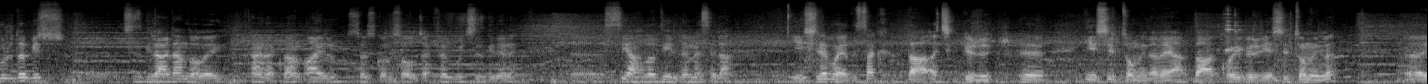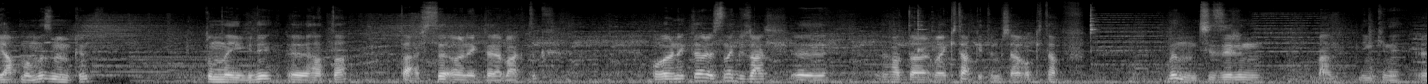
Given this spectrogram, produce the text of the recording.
burada bir çizgilerden dolayı kaynaklanan ayrım söz konusu olacak. Tabii bu çizgileri e, siyahla değil de mesela yeşile boyadıysak daha açık bir e, yeşil tonuyla veya daha koyu bir yeşil tonuyla e, yapmamız mümkün. Bununla ilgili e, hatta derste örneklere baktık. O örnekler arasında güzel e, hatta ben kitap getirmişler. O kitabın çizerin ben linkini e,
